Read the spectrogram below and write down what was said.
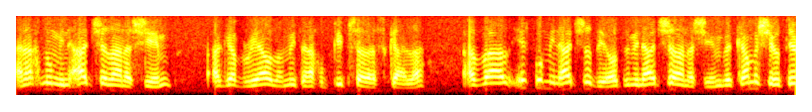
אנחנו מנעד של אנשים, אגב, בריאה עולמית אנחנו פיפס על הסקאלה, אבל יש פה מנעד של דעות ומנעד של אנשים, וכמה שיותר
